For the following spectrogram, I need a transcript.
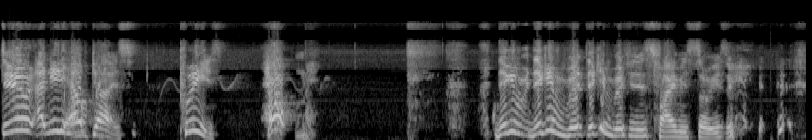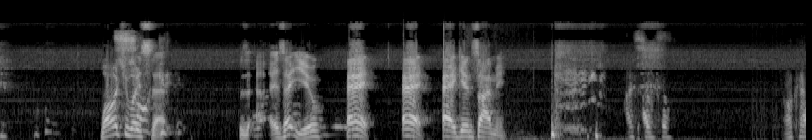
Dude, I need help, guys! Please, help me! They can, they can, they can literally just find me so easy. Why would you waste Suck that? It. Is, is that you? Hey, hey, hey, get inside me. I still. Okay.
